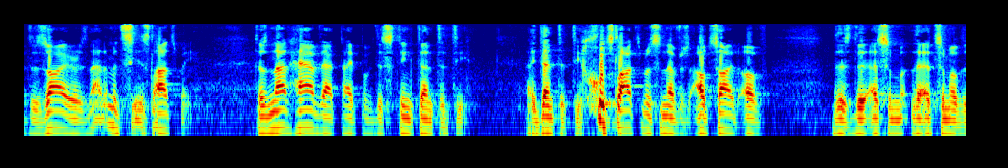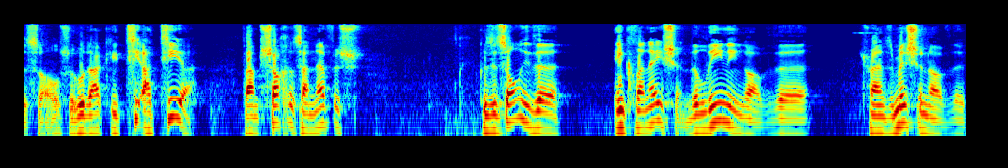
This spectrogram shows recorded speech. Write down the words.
desire is not a mitzvah latzmei, does not have that type of distinct entity, identity. Chutz nefesh outside of this, the etzem, the etzem of the soul. Because it's only the inclination, the leaning of, the transmission of, the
